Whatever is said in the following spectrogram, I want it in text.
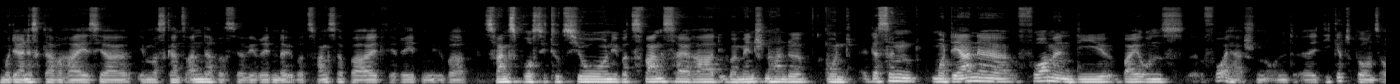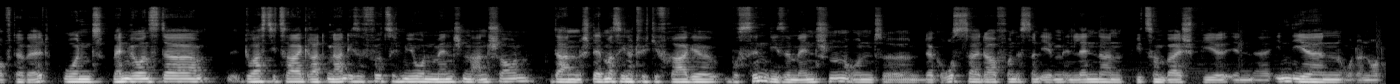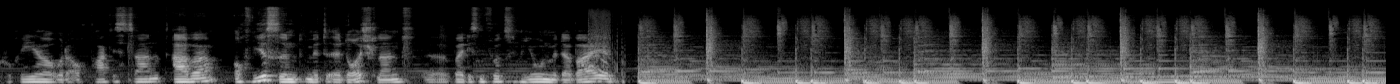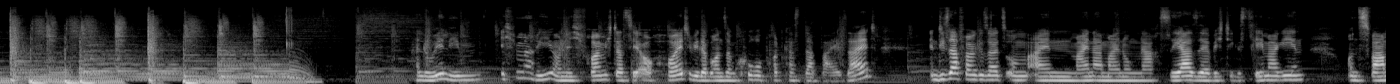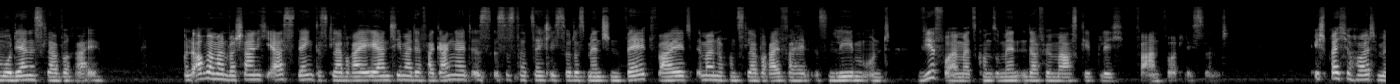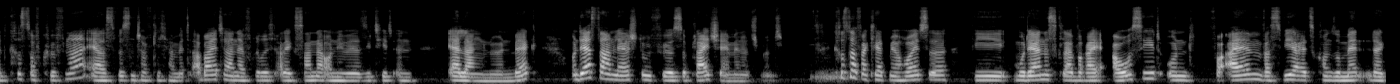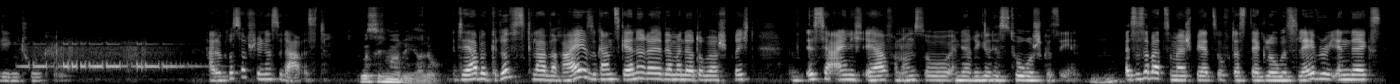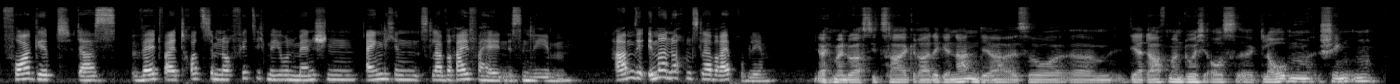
moderne Sklaverei ist ja eben was ganz anderes. Ja, wir reden da über Zwangsarbeit, wir reden über Zwangsprostitution, über Zwangsheirat, über Menschenhandel. Und das sind moderne Formen, die bei uns vorherrschen und äh, die gibt es bei uns auf der Welt. Und wenn wir uns da, du hast die Zahl gerade genannt, diese 40 Millionen Menschen anschauen, dann stellt man sich natürlich die Frage, wo sind diese Menschen? Und äh, der Großteil davon ist dann eben in Ländern wie zum Beispiel in äh, Indien oder Nordkorea oder auch Pakistan. Aber auch wir sind mit äh, Deutschland äh, bei diesen 40 Millionen mit dabei. Hallo ihr Lieben, ich bin Marie und ich freue mich, dass ihr auch heute wieder bei unserem Koro-Podcast dabei seid. In dieser Folge soll es um ein meiner Meinung nach sehr, sehr wichtiges Thema gehen, und zwar moderne Sklaverei. Und auch wenn man wahrscheinlich erst denkt, dass Sklaverei eher ein Thema der Vergangenheit ist, ist es tatsächlich so, dass Menschen weltweit immer noch in Sklavereiverhältnissen leben und wir vor allem als Konsumenten dafür maßgeblich verantwortlich sind. Ich spreche heute mit Christoph Küffner. Er ist wissenschaftlicher Mitarbeiter an der Friedrich-Alexander-Universität in Erlangen-Nürnberg und der ist da am Lehrstuhl für Supply Chain Management. Christoph erklärt mir heute, wie moderne Sklaverei aussieht und vor allem, was wir als Konsumenten dagegen tun können. Hallo Christoph, schön, dass du da bist. Grüß dich, Marie, hallo. Der Begriff Sklaverei, also ganz generell, wenn man darüber spricht, ist ja eigentlich eher von uns so in der Regel historisch gesehen. Mhm. Es ist aber zum Beispiel jetzt so, dass der Global Slavery Index vorgibt, dass weltweit trotzdem noch 40 Millionen Menschen eigentlich in Sklavereiverhältnissen leben haben wir immer noch ein Sklavereiproblem. Ja, ich meine, du hast die Zahl gerade genannt, ja. Also ähm, der darf man durchaus äh, Glauben schenken.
